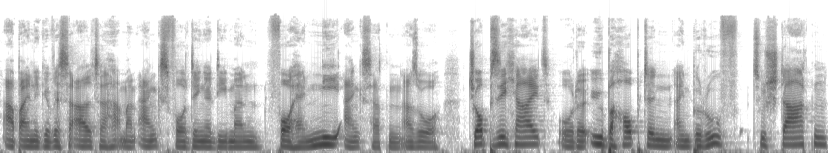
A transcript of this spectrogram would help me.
Ab einem gewissen Alter hat man Angst vor Dingen, die man vorher nie Angst hatten. Also Jobsicherheit oder überhaupt in einen Beruf zu starten,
